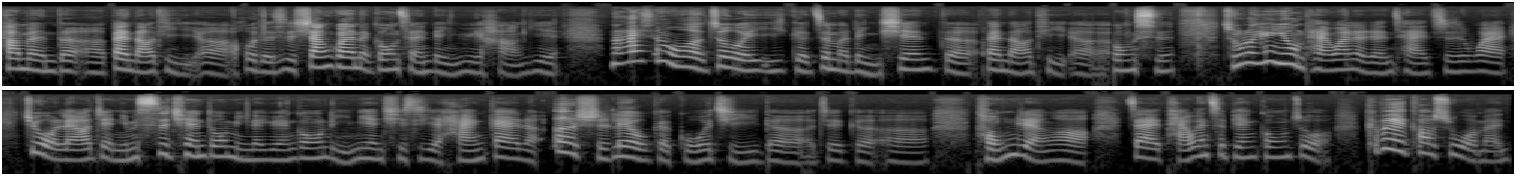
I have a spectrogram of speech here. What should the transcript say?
他们的呃半导体呃或者是相关的工程领域行业。那艾斯摩尔作为一个这么领先的半导体呃公司，除了运用台湾的人才之外，据我了解，你们四千多名的员工里面，其实也涵盖了二十六个国籍的这个呃。呃，同仁哦，在台湾这边工作，可不可以告诉我们，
